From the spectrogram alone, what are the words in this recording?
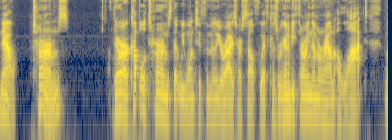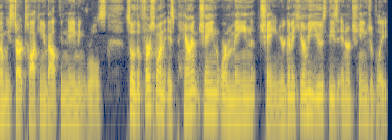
Now, terms. There are a couple of terms that we want to familiarize ourselves with because we're going to be throwing them around a lot when we start talking about the naming rules. So the first one is parent chain or main chain. You're going to hear me use these interchangeably.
